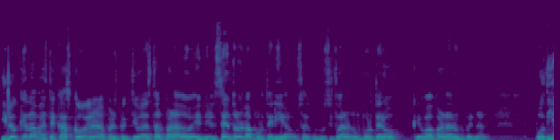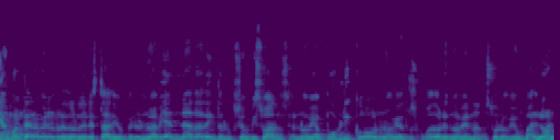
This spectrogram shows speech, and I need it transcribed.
y lo que daba este casco era la perspectiva de estar parado en el centro de la portería, o sea, como si fueran un portero que va a parar un penal. Podían voltear a ver alrededor del estadio, pero no había nada de interrupción visual, o sea, no había público, no había otros jugadores, no había nada, solo había un balón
